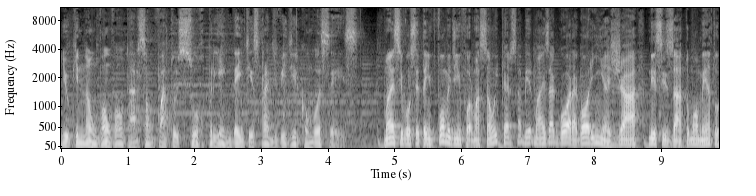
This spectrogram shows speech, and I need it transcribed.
e o que não vão faltar são fatos surpreendentes para dividir com vocês. Mas se você tem fome de informação e quer saber mais agora, agorinha, já, nesse exato momento,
